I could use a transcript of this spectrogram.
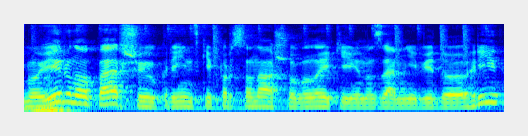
Ймовірно, перший український персонаж у великій іноземній відеогрі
